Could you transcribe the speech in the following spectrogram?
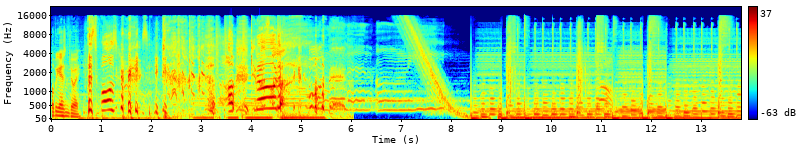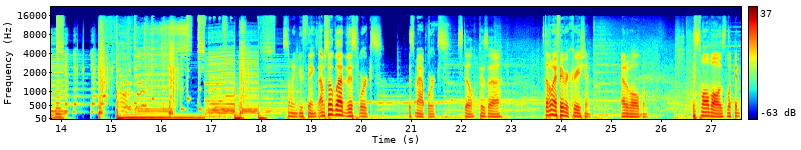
Hope you guys enjoy. This ball is crazy! oh, no, no! Come on, man. So many new things. I'm so glad this works. This map works still, because uh, it's definitely my favorite creation out of all of them. The small ball is looking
